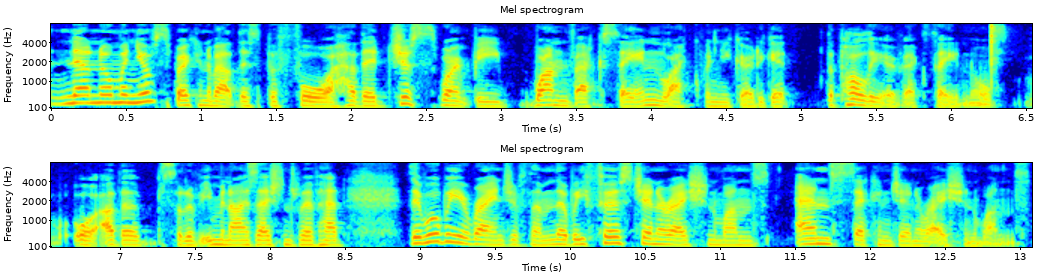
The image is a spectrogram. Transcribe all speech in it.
Now, Norman, you've spoken about this before, how there just won't be one vaccine, like when you go to get the polio vaccine or or other sort of immunisations we've had, there will be a range of them. There'll be first generation ones and second generation ones.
